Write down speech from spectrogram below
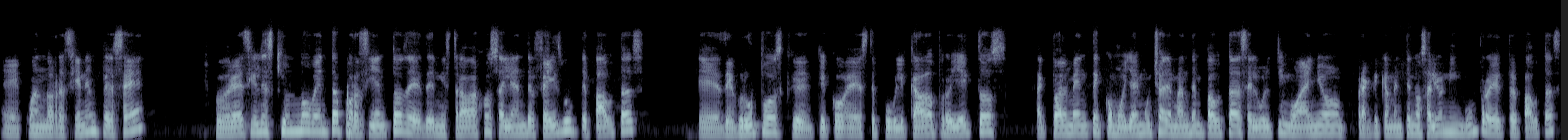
eh, cuando recién empecé, podría decirles que un 90% de, de, mis trabajos salían de Facebook, de pautas, eh, de grupos que, que este, publicaba proyectos. Actualmente, como ya hay mucha demanda en pautas, el último año prácticamente no salió ningún proyecto de pautas.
